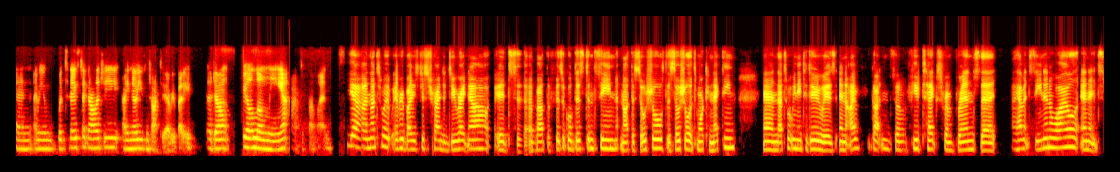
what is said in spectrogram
And I mean, with today's technology, I know you can talk to everybody. So don't feel lonely. Talk to someone. Yeah, and that's what everybody's just trying to do right now. It's about the physical distancing, not the socials. The social, it's more connecting. And that's what we need to do is and I've gotten some few texts from friends that I haven't seen in a while, and it's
